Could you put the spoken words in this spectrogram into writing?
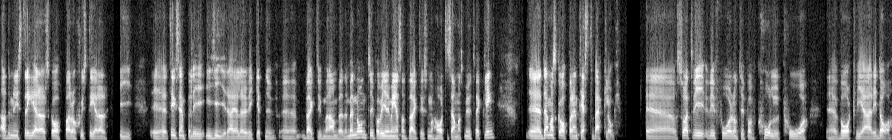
administrerar, skapar och justerar i eh, till exempel i, i Gira eller vilket nu eh, verktyg man använder. Men någon typ av gemensamt verktyg som man har tillsammans med utveckling eh, där man skapar en test-backlog. Eh, så att vi, vi får någon typ av koll på eh, vart vi är idag.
